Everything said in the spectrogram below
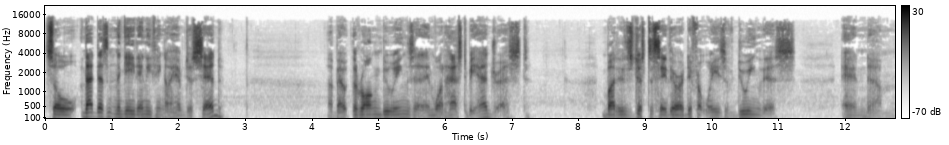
So that doesn't negate anything I have just said about the wrongdoings and what has to be addressed. But it is just to say there are different ways of doing this, and um,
